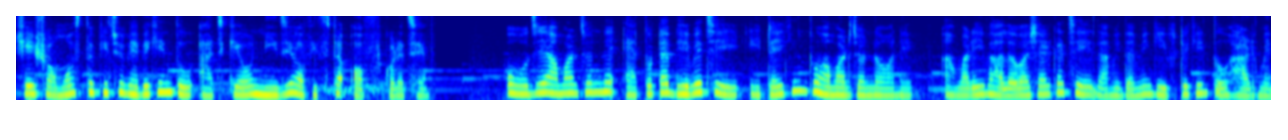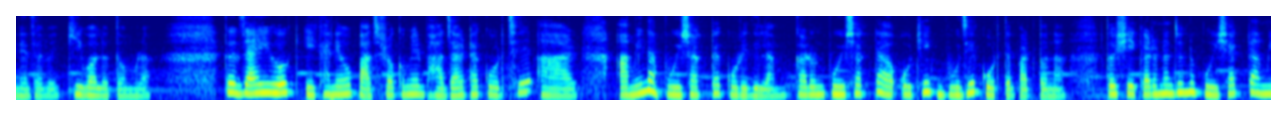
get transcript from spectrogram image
সেই সমস্ত কিছু ভেবে কিন্তু আজকে ও নিজে অফিসটা অফ করেছে। ও যে আমার জন্য এতটা ভেবেছে, এটাই কিন্তু আমার জন্য অনেক। আমার এই ভালোবাসার কাছে দামি দামি গিফটও কিন্তু হার মেনে যাবে, কি বলো তোমরা? তো যাই হোক, এখানেও পাঁচ রকমের ভাজাটা করছে আর আমি না পুঁই শাকটা করে দিলাম, কারণ পুঁই শাকটা ও ঠিক বুঝে করতে পারতো না। তো সেই কারণের জন্য পুঁই শাকটা আমি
